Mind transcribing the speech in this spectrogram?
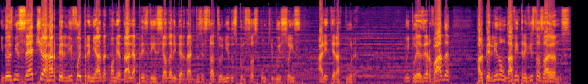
Em 2007, a Harper Lee foi premiada com a Medalha Presidencial da Liberdade dos Estados Unidos por suas contribuições à literatura. Muito reservada, Harper Lee não dava entrevistas há anos.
